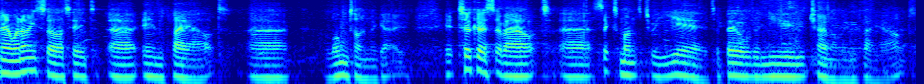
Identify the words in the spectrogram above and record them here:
Now, when I started uh, in Playout uh, a long time ago, it took us about uh, six months to a year to build a new channel in Playout.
